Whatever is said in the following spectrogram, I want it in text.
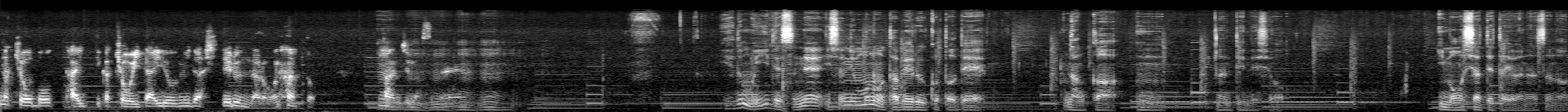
まあ共同体っていうか共異体を生み出してるんだろうなと。感じますね。いやでもいいですね。一緒にものを食べることでなんかうんなんて言うんでしょ今おっしゃってたようなその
